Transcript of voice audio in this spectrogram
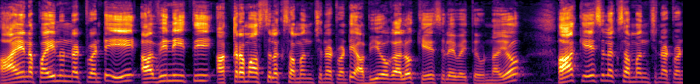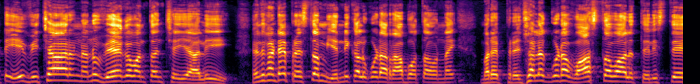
ఆయన పైన ఉన్నటువంటి అవినీతి అక్రమాస్తులకు సంబంధించినటువంటి అభియోగాలు కేసులు ఏవైతే ఉన్నాయో ఆ కేసులకు సంబంధించినటువంటి విచారణను వేగవంతం చేయాలి. ఎందుకంటే ప్రస్తుతం ఎన్నికలు కూడా రాబోతా ఉన్నాయి. మరి ప్రజలకు కూడా వాస్తవాలు తెలిస్తే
